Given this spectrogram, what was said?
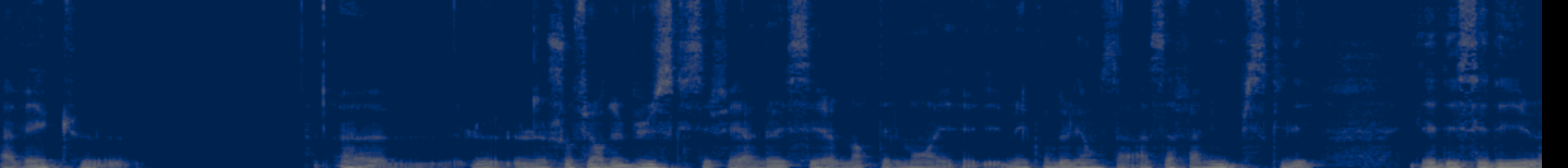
avec euh, le, chauffeur de bus qui s'est fait agresser mortellement et, mes condoléances à, sa famille puisqu'il est, il est décédé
